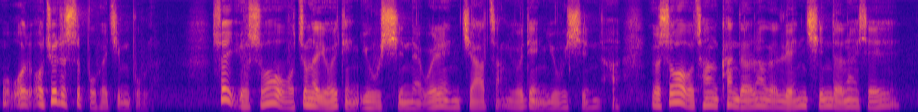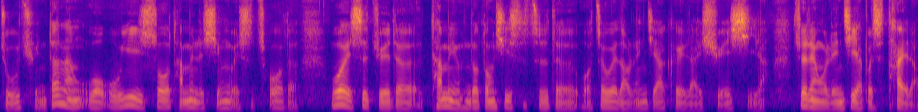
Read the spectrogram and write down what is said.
我我我觉得是不会进步的。所以有时候我真的有一点忧心呢，为人家长有一点忧心哈。有时候我常常看到那个年轻的那些族群，当然我无意说他们的行为是错的，我也是觉得他们有很多东西是值得我这位老人家可以来学习啊。虽然我年纪还不是太老，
